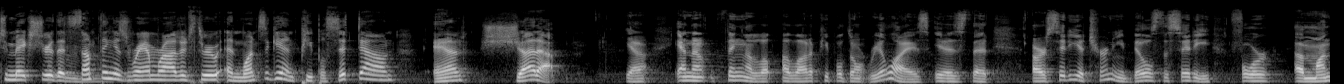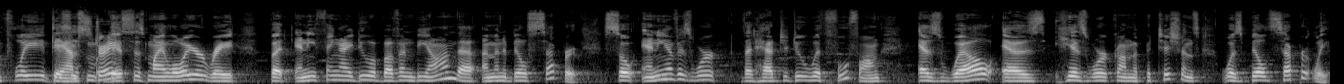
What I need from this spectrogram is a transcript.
to make sure that mm-hmm. something is ramrodded through, and once again, people sit down and shut up. Yeah, and the thing that a lot of people don't realize is that our city attorney bills the city for a monthly. Damn this is, straight. This is my lawyer rate, but anything I do above and beyond that, I'm going to bill separate. So any of his work that had to do with Fufeng, as well as his work on the petitions, was billed separately.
